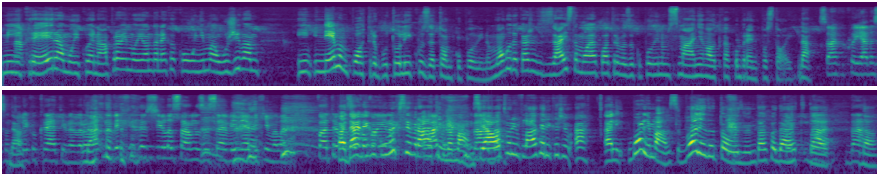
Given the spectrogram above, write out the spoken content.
mi Napravi. kreiramo i koje napravimo i onda nekako u njima uživam i, i nemam potrebu toliku za tom kupovinom. Mogu da kažem da se zaista moja potreba za kupovinom smanjila od kako brend postoji. Da. Svakako ja da sam da. toliko kreativna, verovatno da. bih šila samo za sebe i ne bih imala potrebu pa da, za kupovinom. Pa da, nekako uvek se vratim Ovako, na mams. Da, ja da. otvorim plakar i kažem, a, ali bolje mams, bolje da to uzmem. Tako da, eto, to da, je. Da. da.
